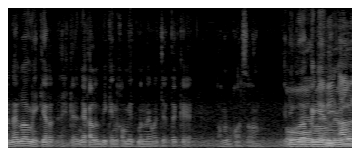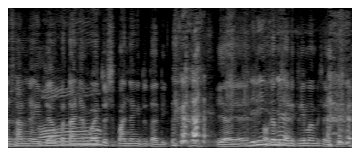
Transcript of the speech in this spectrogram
Karena gua mikir eh kayaknya kalau bikin komitmen lewat chat kayak omong kosong. Jadi gua Oh, pengen jadi alasannya itu yang pertanyaan gua itu sepanjang itu tadi. iya iya iya. Jadi Oke intinya- bisa diterima bisa diterima.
